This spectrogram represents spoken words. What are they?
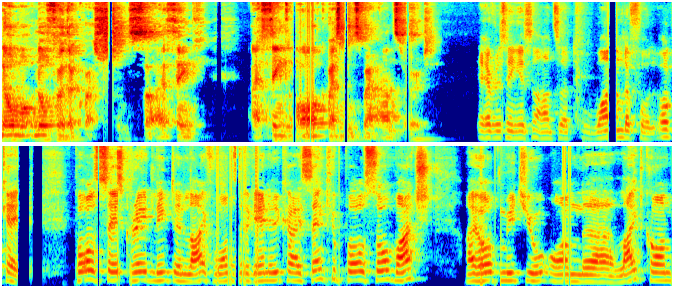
no no further questions. So I think I think all questions were answered. Everything is answered. Wonderful. Okay. Paul says, great LinkedIn Live once again. Ilkay, thank you, Paul, so much. I hope to meet you on uh, LightCon.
